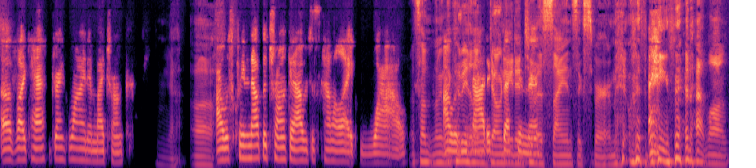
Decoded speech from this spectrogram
of like half drank wine in my trunk. Uh, I was cleaning out the trunk and I was just kind of like, wow. That's something that I could be like donated to this. a science experiment with being there that long.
